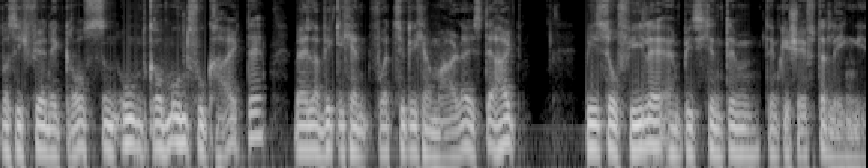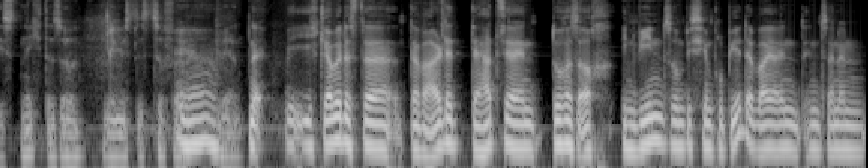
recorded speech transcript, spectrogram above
was ich für einen großen, groben Unfug halte, weil er wirklich ein vorzüglicher Maler ist, der halt wie so viele ein bisschen dem, dem Geschäft erlegen ist, nicht? Also wem ist das zu verwehren? Ja. Ich glaube, dass der, der Walde, der hat es ja in, durchaus auch in Wien so ein bisschen probiert. Er war ja in, in seinen,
